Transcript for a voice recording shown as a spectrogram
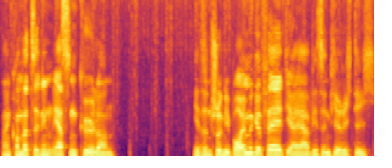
Dann kommen wir zu den ersten Köhlern. Hier sind schon die Bäume gefällt. Ja, ja, wir sind hier richtig.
